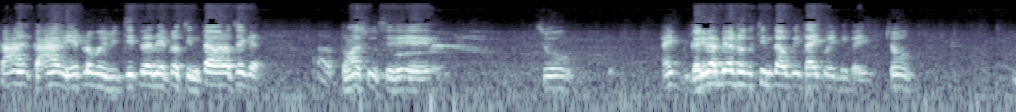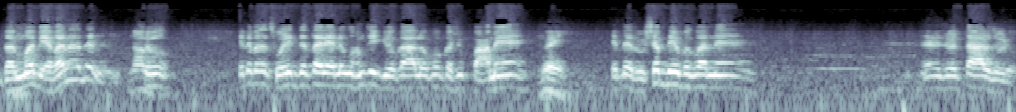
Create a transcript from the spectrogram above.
કાં કાં એટલો વિચિત્ર ને એટલો ચિંતાવાળો છે કે તો શું છે? શું? અહીં ઘણી વાર બેઠો તો ચિંતા ઊભી થાય કોઈ કઈ. શું? ધર્મ બેવા ના દે ને? શું? એટલે બધા છોડી જતા રહ્યા. એટલે હું સમજી ગયો કે આ લોકો કશું પામે નહીં. એટલે ઋષભદેવ ભગવાનને એની જોડે તાર જોડ્યો.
